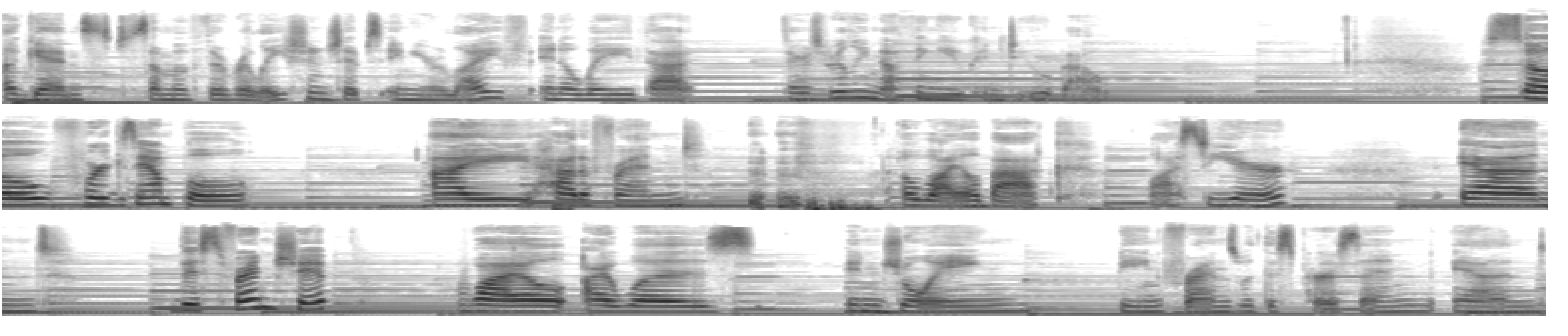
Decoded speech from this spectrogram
against some of the relationships in your life in a way that there's really nothing you can do about. So, for example, I had a friend a while back last year, and this friendship, while I was enjoying being friends with this person and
